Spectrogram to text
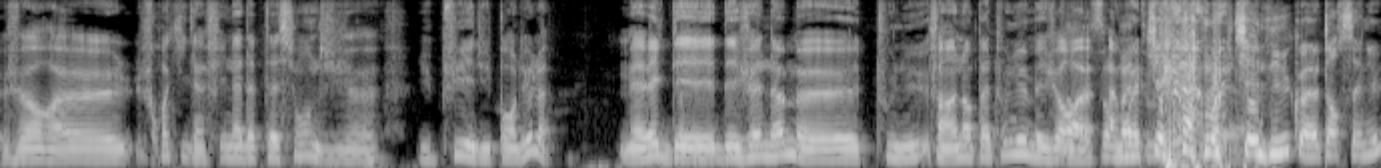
Genre, euh, je crois qu'il a fait une adaptation du, euh, du puits et du pendule, mais avec des, des jeunes hommes euh, tout nus. Enfin, non, pas tout nus, mais genre Non, euh, à moitié, nus, à moitié nus, quoi, torse nu.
